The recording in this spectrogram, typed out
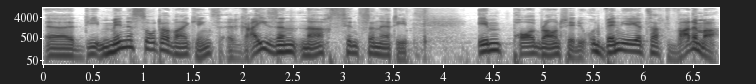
äh, die Minnesota Vikings reisen nach Cincinnati im Paul Brown Stadium. Und wenn ihr jetzt sagt, warte mal,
